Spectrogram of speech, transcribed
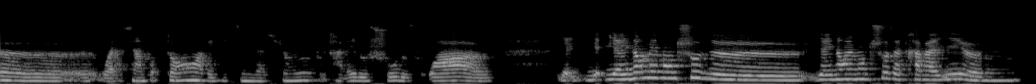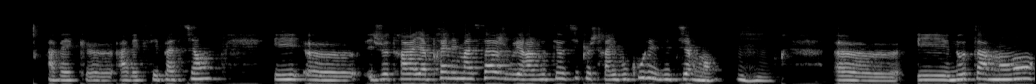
Euh, voilà, c'est important avec des stimulations. On peut travailler le chaud, le froid. Euh, il y, a énormément de choses, euh, il y a énormément de choses à travailler euh, avec euh, avec ces patients. Et, je travaille après les massages. Je voulais rajouter aussi que je travaille beaucoup les étirements. Mmh et notamment,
